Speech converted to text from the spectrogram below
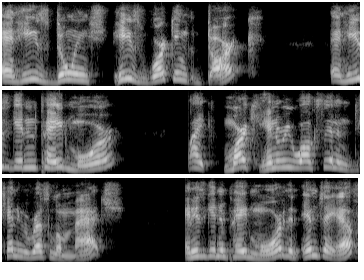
and he's doing, he's working dark and he's getting paid more. Like Mark Henry walks in and can't even wrestle a match and he's getting paid more than MJF.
